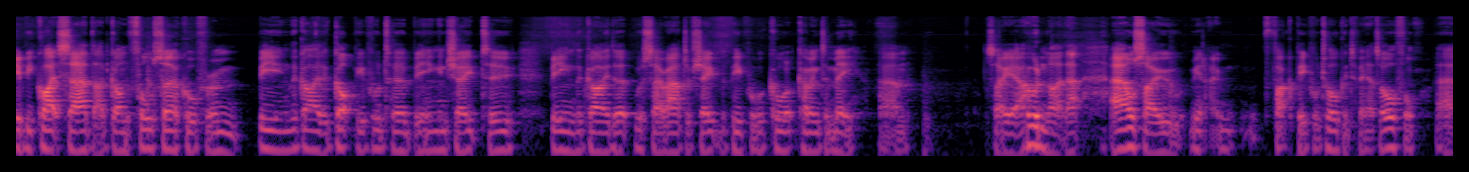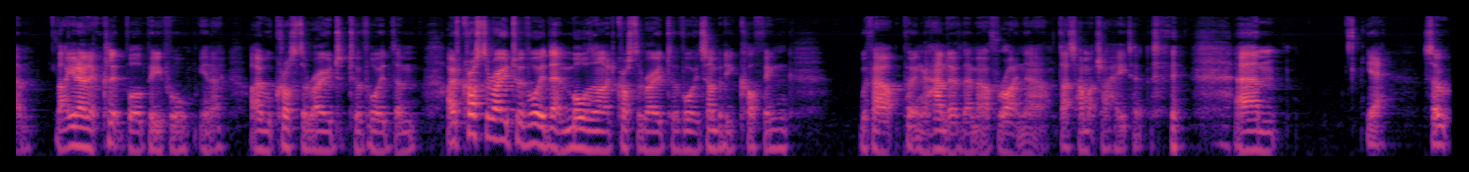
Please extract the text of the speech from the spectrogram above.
it'd be quite sad that I'd gone full circle from being the guy that got people to being in shape to being the guy that was so out of shape that people were call, coming to me. Um, so yeah, I wouldn't like that. And also, you know, fuck people talking to me. That's awful. Um, like you know, the clipboard people. You know, I will cross the road to avoid them. I've crossed the road to avoid them more than I'd cross the road to avoid somebody coughing without putting a hand over their mouth right now. That's how much I hate it. um, yeah. So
